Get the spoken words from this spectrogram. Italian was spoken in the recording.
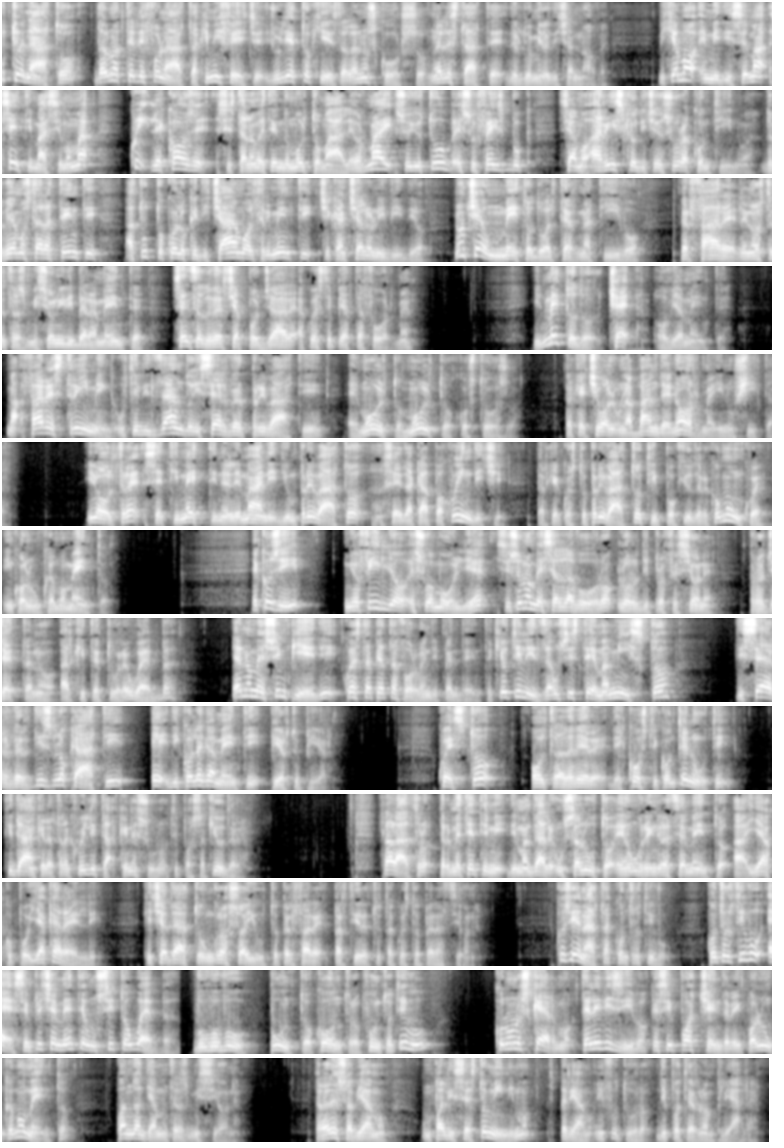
Tutto è nato da una telefonata che mi fece Giulietto Chiesa l'anno scorso, nell'estate del 2019. Mi chiamò e mi disse: Ma senti Massimo, ma qui le cose si stanno mettendo molto male. Ormai su YouTube e su Facebook siamo a rischio di censura continua. Dobbiamo stare attenti a tutto quello che diciamo, altrimenti ci cancellano i video. Non c'è un metodo alternativo per fare le nostre trasmissioni liberamente senza doverci appoggiare a queste piattaforme? Il metodo c'è, ovviamente, ma fare streaming utilizzando i server privati è molto molto costoso, perché ci vuole una banda enorme in uscita. Inoltre, se ti metti nelle mani di un privato, sei da capo a 15, perché questo privato ti può chiudere comunque, in qualunque momento. E così mio figlio e sua moglie si sono messi al lavoro, loro di professione progettano architetture web, e hanno messo in piedi questa piattaforma indipendente che utilizza un sistema misto di server dislocati e di collegamenti peer-to-peer. Questo, oltre ad avere dei costi contenuti, ti dà anche la tranquillità che nessuno ti possa chiudere. Fra l'altro, permettetemi di mandare un saluto e un ringraziamento a Jacopo Iacarelli che ci ha dato un grosso aiuto per fare partire tutta questa operazione. Così è nata Contro TV Contro TV è semplicemente un sito web www.contro.tv con uno schermo televisivo che si può accendere in qualunque momento quando andiamo in trasmissione. Per adesso abbiamo un palinsesto minimo, speriamo in futuro di poterlo ampliare.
